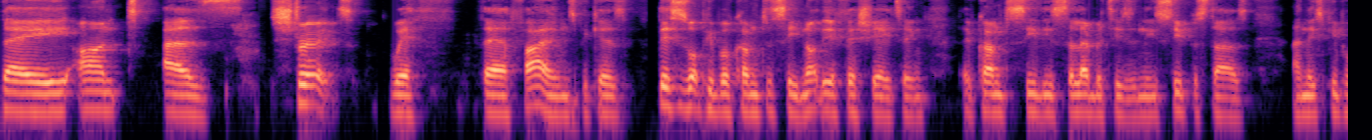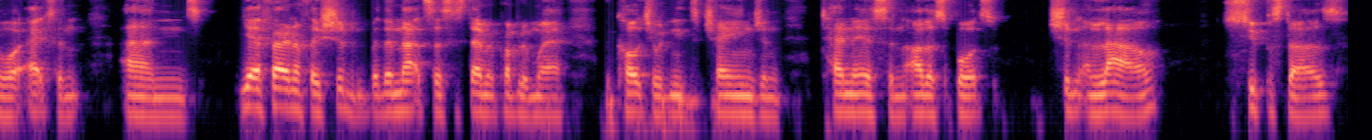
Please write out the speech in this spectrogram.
they aren't as strict with their fines because this is what people have come to see, not the officiating. They've come to see these celebrities and these superstars and these people who are excellent. And yeah, fair enough, they shouldn't. But then that's a systemic problem where the culture would need to change, and tennis and other sports shouldn't allow superstars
